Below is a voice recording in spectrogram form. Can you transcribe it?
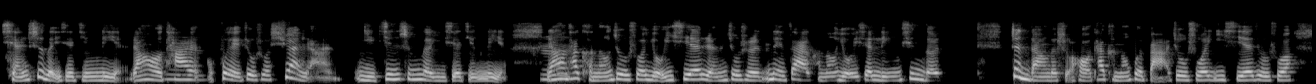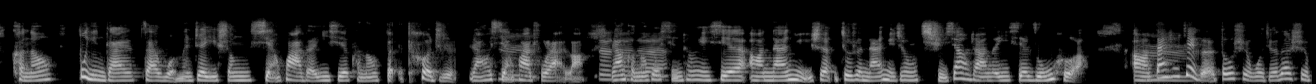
前世的一些经历，然后它会就是说渲染你今生的一些经历，然后它可能就是说有一些人就是内在可能有一些灵性的震荡的时候，他可能会把就是说一些就是说可能不应该在我们这一生显化的一些可能本特质，然后显化出来了，然后可能会形成一些啊男女生就是男女这种取向上的一些融合。啊，但是这个都是我觉得是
